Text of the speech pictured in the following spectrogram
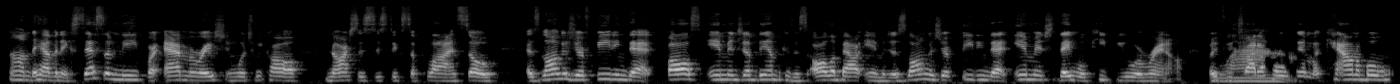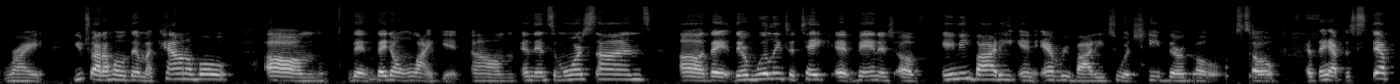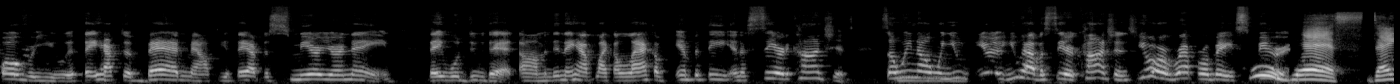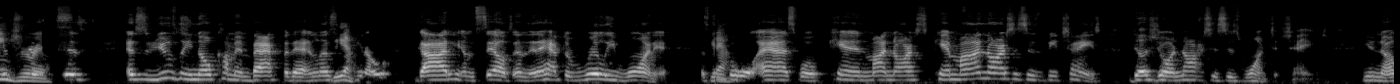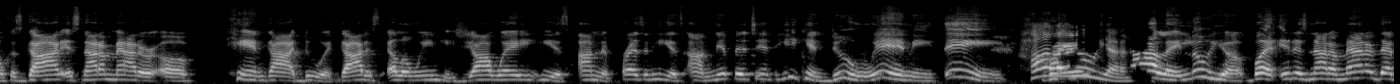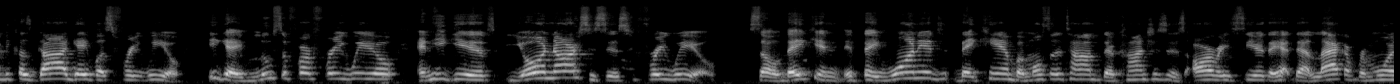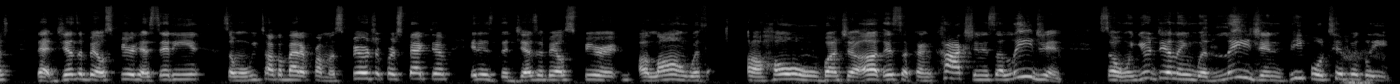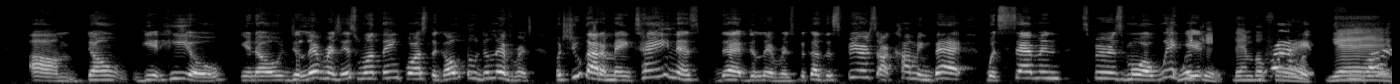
Um, they have an excessive need for admiration, which we call narcissistic supply. So as long as you're feeding that false image of them, because it's all about image, as long as you're feeding that image, they will keep you around. But if wow. you try to hold them accountable, right? You try to hold them accountable, um, then they don't like it. Um, and then some more signs, uh, they they're willing to take advantage of anybody and everybody to achieve their goals. So if they have to step over you, if they have to badmouth you, if they have to smear your name, they will do that. Um, and then they have like a lack of empathy and a seared conscience. So we know when you mm. you you have a seared conscience, you're a reprobate spirit. Ooh, yes, dangerous. It's, it's, it's, usually no coming back for that unless yeah. you know God Himself, and they have to really want it. Because yeah. people will ask, "Well, can my narciss can my narcissist be changed? Does your narcissist want to change?" You know, because God is not a matter of can God do it? God is Elohim. He's Yahweh. He is omnipresent. He is omnipotent. He can do anything. Hallelujah. Right? Hallelujah. But it is not a matter of that because God gave us free will. He gave Lucifer free will and he gives your narcissist free will. So they can, if they wanted, they can, but most of the time their conscience is already seared. They had that lack of remorse that Jezebel spirit has set in. So when we talk about it from a spiritual perspective, it is the Jezebel spirit along with a whole bunch of other, it's a concoction, it's a legion. So when you're dealing with legion, people typically um don't get healed you know deliverance is one thing for us to go through deliverance but you got to maintain this that deliverance because the spirits are coming back with seven spirits more wicked, wicked than before. Right, yeah right.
